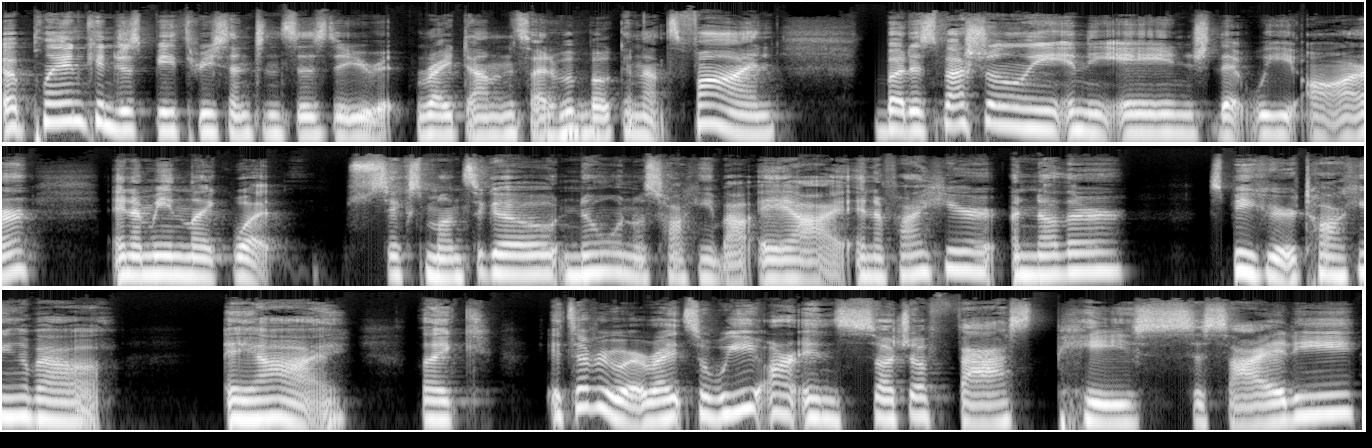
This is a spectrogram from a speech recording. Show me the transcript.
a plan can just be three sentences that you write down inside mm-hmm. of a mm-hmm. book, and that's fine. But especially in the age that we are, and I mean, like what six months ago, no one was talking about AI. And if I hear another speaker talking about AI, like it's everywhere, right? So we are in such a fast paced society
